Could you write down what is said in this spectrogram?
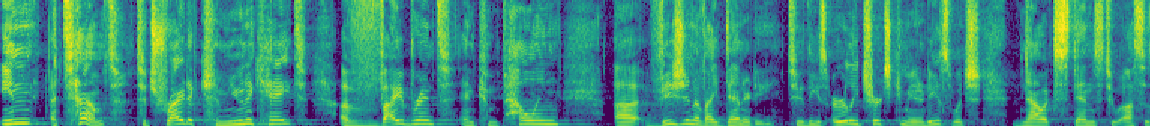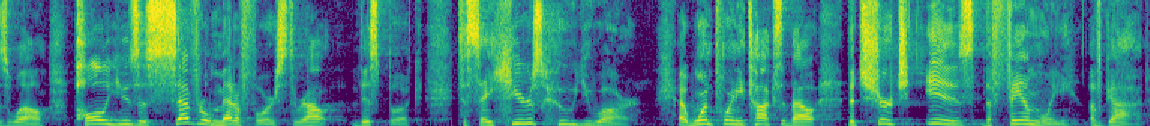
in attempt to try to communicate a vibrant and compelling uh, vision of identity to these early church communities, which now extends to us as well, Paul uses several metaphors throughout this book to say, here's who you are. At one point, he talks about the church is the family of God.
